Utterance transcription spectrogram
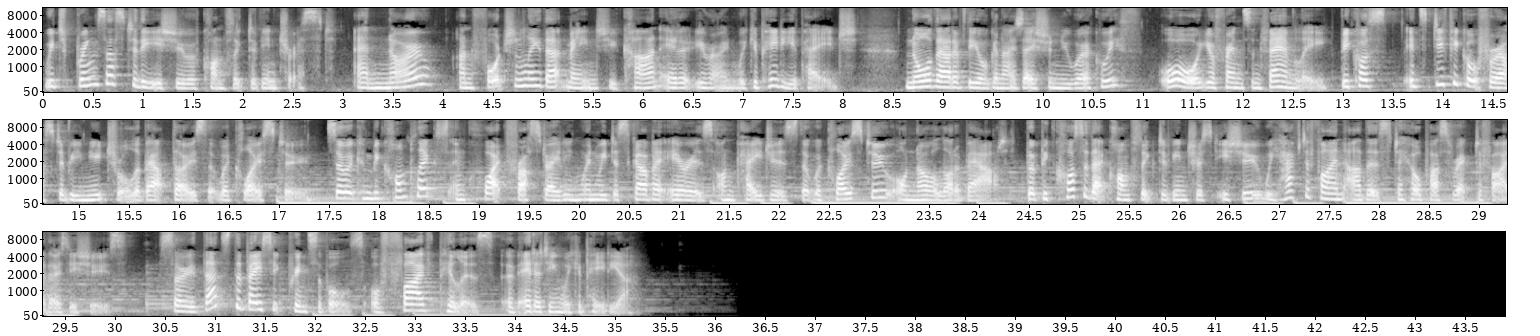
Which brings us to the issue of conflict of interest. And no, unfortunately, that means you can't edit your own Wikipedia page nor that of the organisation you work with or your friends and family because it's difficult for us to be neutral about those that we're close to. So it can be complex and quite frustrating when we discover errors on pages that we're close to or know a lot about. But because of that conflict of interest issue, we have to find others to help us rectify those issues. So that's the basic principles or five pillars of editing Wikipedia.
